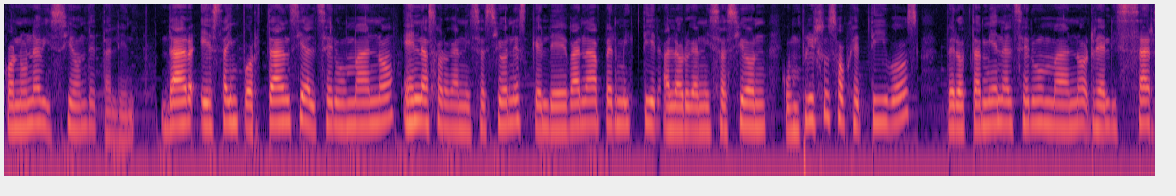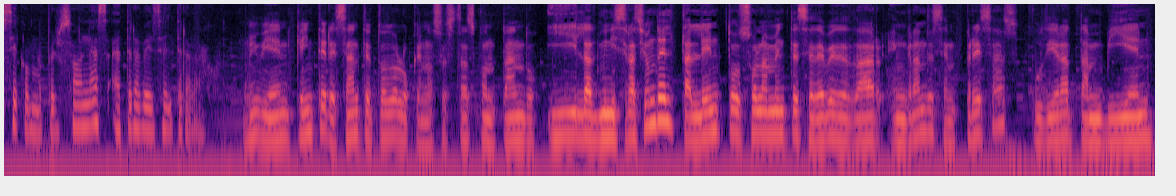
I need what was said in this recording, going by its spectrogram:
con una visión de talento dar esa importancia al ser humano en las organizaciones que le van a permitir a la organización cumplir sus objetivos, pero también al ser humano realizarse como personas a través del trabajo. Muy bien, qué interesante todo lo que nos estás contando. ¿Y la administración del talento solamente se debe de dar en grandes empresas? ¿Pudiera también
